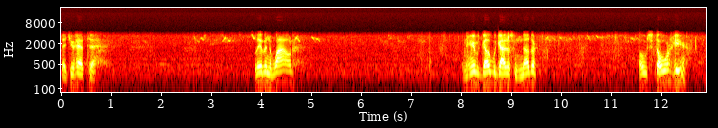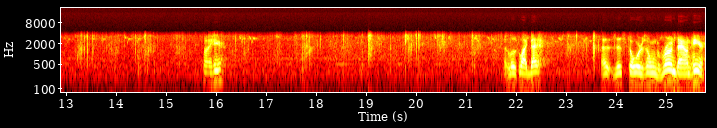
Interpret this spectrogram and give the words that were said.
that you have to live in the wild. And here we go, we got us another old store here. Right here. It looks like that. Uh, this store is on the run down here.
